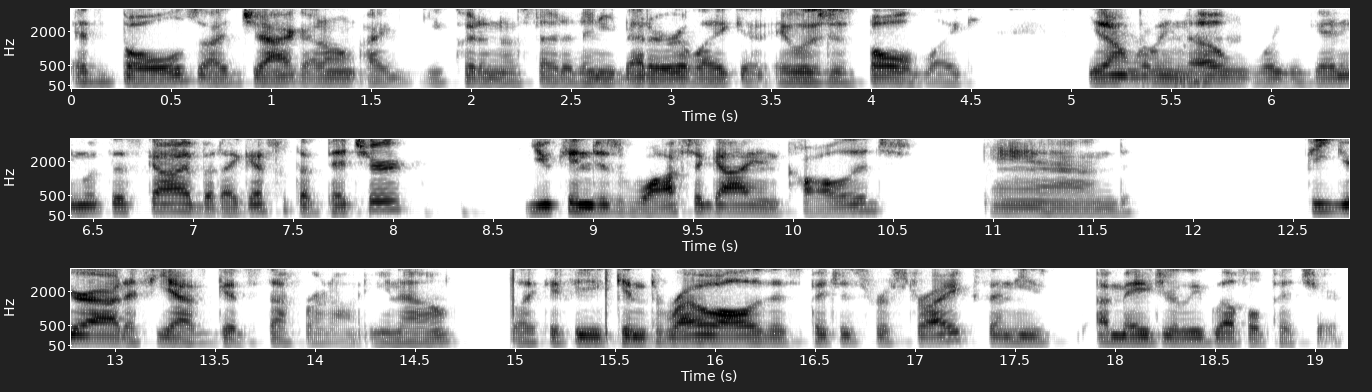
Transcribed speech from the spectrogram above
it's bold. Uh, Jack, I don't. I you couldn't have said it any better. Like it, it was just bold. Like you don't really know what you're getting with this guy. But I guess with a pitcher, you can just watch a guy in college and figure out if he has good stuff or not. You know, like if he can throw all of his pitches for strikes, then he's a major league level pitcher.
